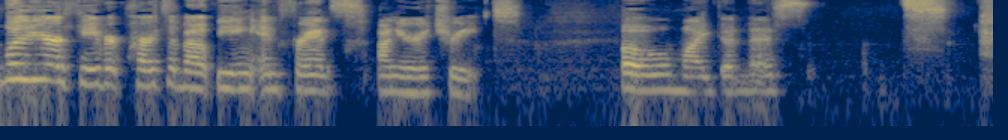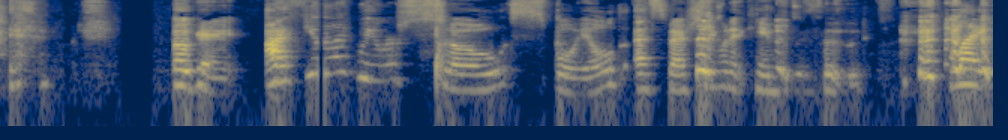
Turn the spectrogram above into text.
were your favorite parts about being in France on your retreat? oh my goodness. Okay i feel like we were so spoiled especially when it came to food. Like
